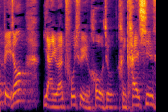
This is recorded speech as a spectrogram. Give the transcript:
北京演员出去以后就很开心，就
